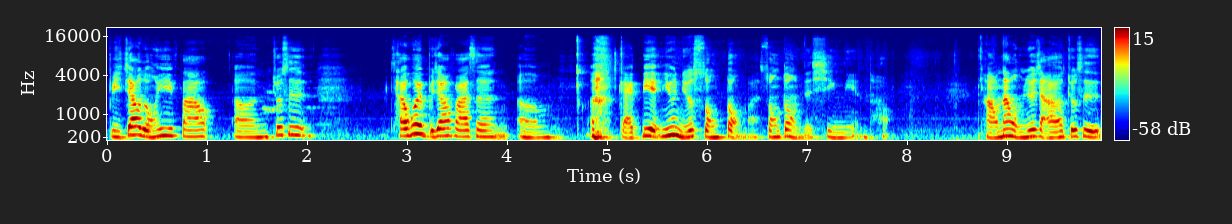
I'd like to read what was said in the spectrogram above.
比较容易发，嗯，就是才会比较发生，嗯，改变，因为你就松动嘛，松动你的信念，好。好，那我们就讲到，就是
